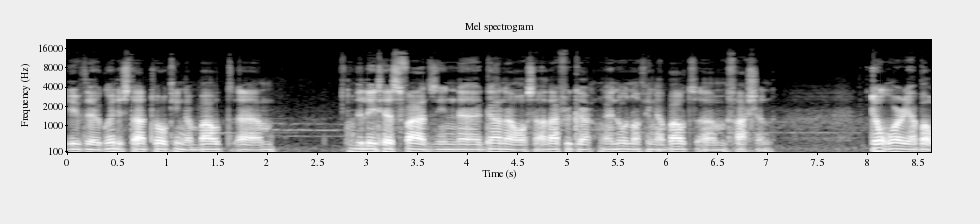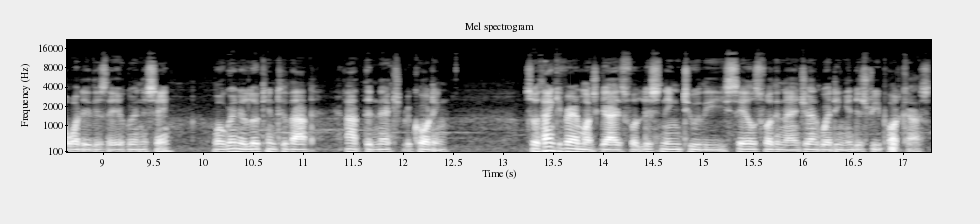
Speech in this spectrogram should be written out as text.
If they're going to start talking about um, the latest fads in uh, Ghana or South Africa, I know nothing about um, fashion. Don't worry about what it is that you're going to say. We're going to look into that at the next recording. So, thank you very much, guys, for listening to the Sales for the Nigerian Wedding Industry podcast.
